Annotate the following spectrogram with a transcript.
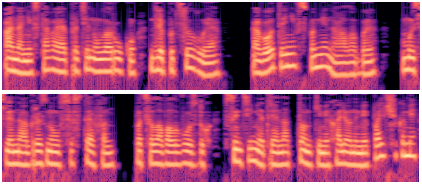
Она, не вставая, протянула руку для поцелуя. Вот и не вспоминала бы. Мысленно огрызнулся Стефан, поцеловал воздух в сантиметре над тонкими холеными пальчиками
